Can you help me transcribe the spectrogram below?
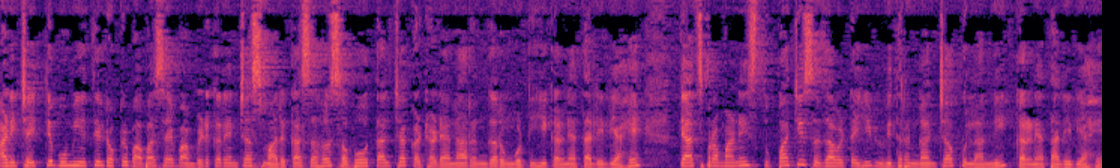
आणि चैत्यभूमी येथील डॉक्टर बाबासाहेब आंबेडकर यांच्या स्मारकासह सभोवतालच्या कठड्यांना रंगरंगोटीही करण्यात आलेली आहे. त्याचप्रमाणे स्तूपाची सजावटही विविध रंगांच्या फुलांनी करण्यात आलेली आहे.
